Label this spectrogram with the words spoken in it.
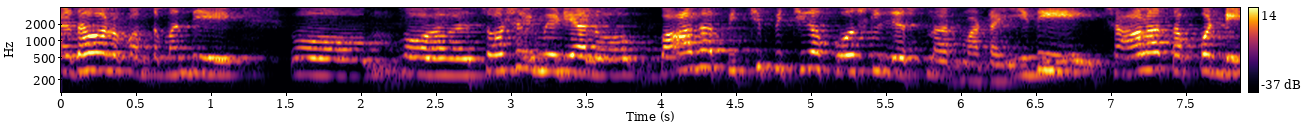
విధవాలు కొంతమంది సోషల్ మీడియాలో బాగా పిచ్చి పిచ్చిగా పోస్టులు చేస్తున్నారన్నమాట. ఇది చాలా తప్పండి.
